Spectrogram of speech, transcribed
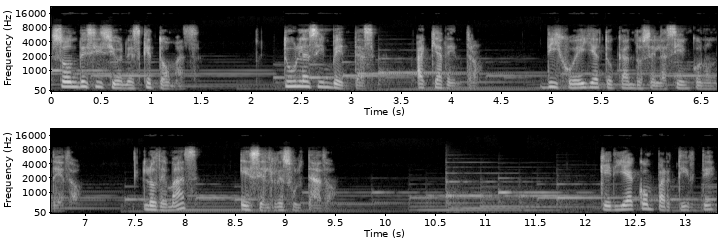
son decisiones que tomas. Tú las inventas aquí adentro, dijo ella tocándose la sien con un dedo. Lo demás es el resultado. Quería compartirte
